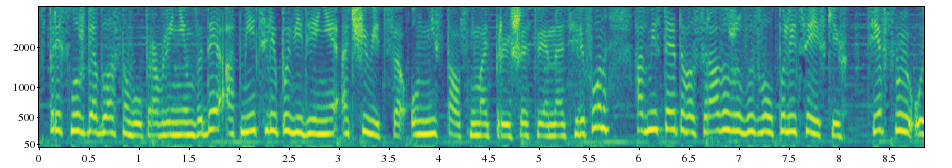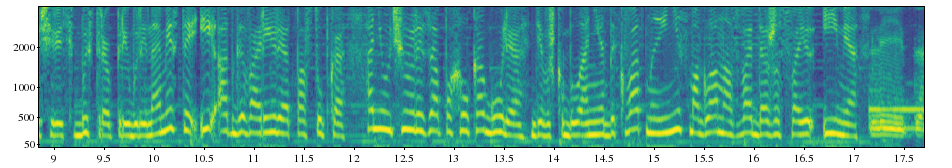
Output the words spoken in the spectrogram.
В пресс-службе областного управления МВД отметили поведение очевидца. Он не стал снимать происшествие на телефон, а вместо этого сразу же вызвал полицейских. Те, в свою очередь, быстро прибыли на место и отговорили от поступка. Они учуяли запах алкоголя. Девушка была неадекватна и не смогла назвать даже свое имя. Лида,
